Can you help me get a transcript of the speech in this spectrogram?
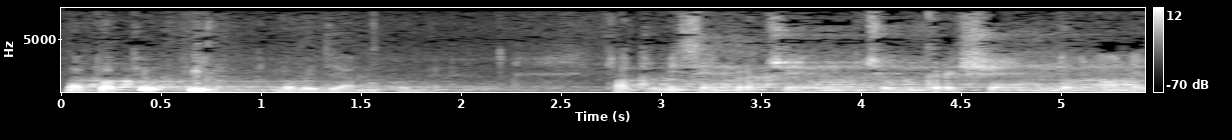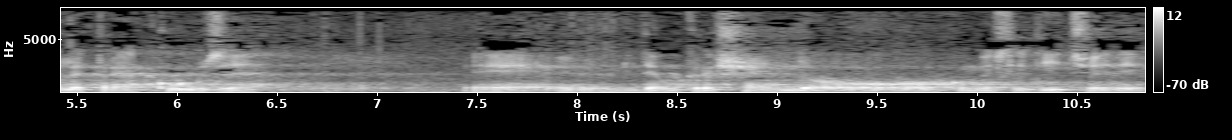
ma proprio qui lo vediamo com'è. Tra l'altro mi sembra c'è un, c'è un crescendo no, nelle tre accuse, ed è un crescendo, come si dice,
